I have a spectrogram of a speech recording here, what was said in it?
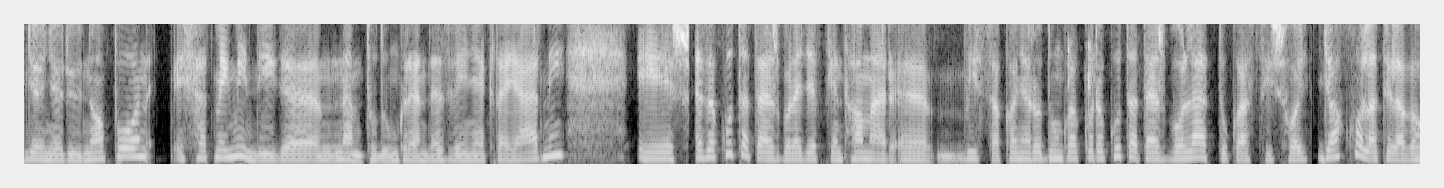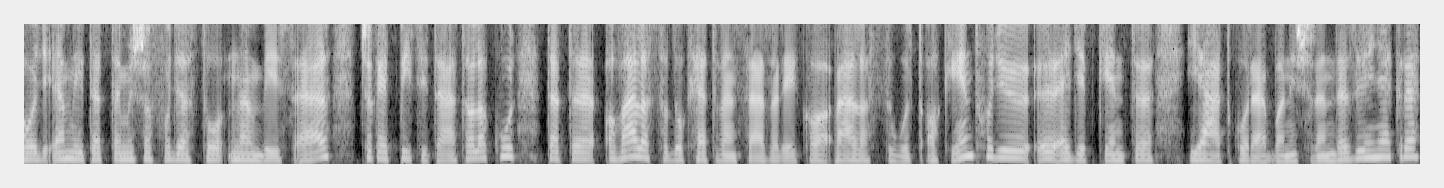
gyönyörű napon, és hát még mindig nem tudunk rendezvényekre járni, és ez a kutatásból egyébként, ha már vissza visszakanyarodunk, akkor a kutatásból láttuk azt is, hogy gyakorlatilag, ahogy említettem is, a fogyasztó nem vész el, csak egy picit átalakul, tehát a válaszadók 70%-a válaszult aként, hogy ő, ő egyébként járt korábban is rendezvényekre,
